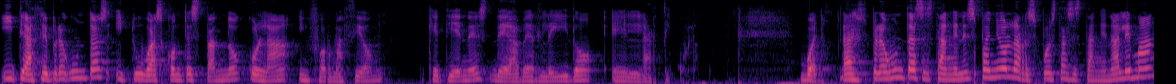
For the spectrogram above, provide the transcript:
y te hace preguntas y tú vas contestando con la información que tienes de haber leído el artículo. Bueno, las preguntas están en español, las respuestas están en alemán.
